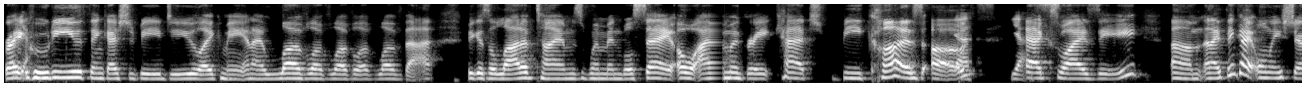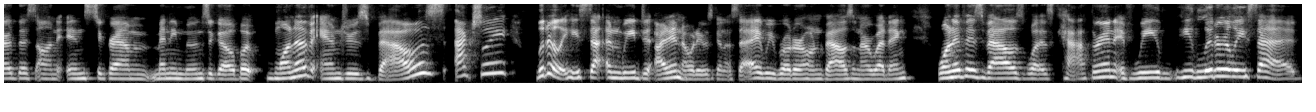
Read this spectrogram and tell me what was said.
right yeah. who do you think i should be do you like me and i love love love love love that because a lot of times women will say oh i'm a great catch because of yes. Yes. xyz um, and i think i only shared this on instagram many moons ago but one of andrew's vows actually literally he said and we did i didn't know what he was going to say we wrote our own vows in our wedding one of his vows was catherine if we he literally said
